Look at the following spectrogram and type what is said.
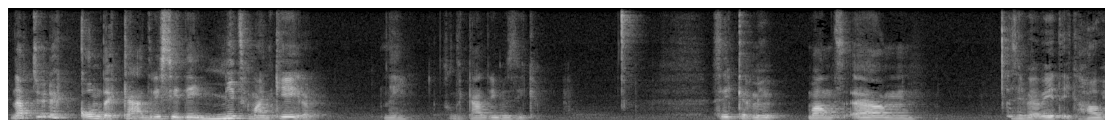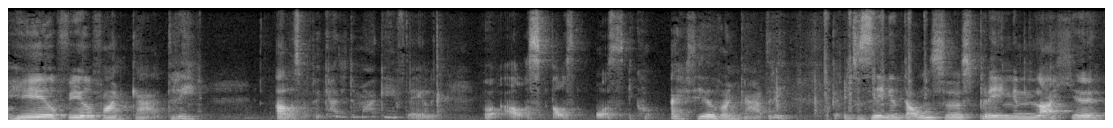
Natuurlijk kon de K3-CD niet mankeren. Nee, zonder K3-muziek. Zeker niet. Want, um, zoals wij weten, ik hou heel veel van K3. Alles wat met K3 te maken heeft eigenlijk. Oh, alles, alles, alles. Ik hou echt heel van K3. Ik kan zingen, dansen, springen, lachen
